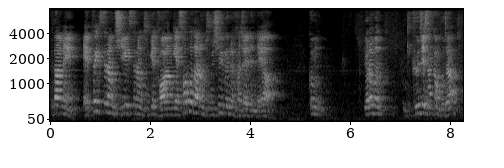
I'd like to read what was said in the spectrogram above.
그 다음에 fx랑 gx랑 두 개 더한 게 서로 다른 두 실근을 가져야 된대요. 그럼 여러분 이렇게 교재 잠깐 보자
